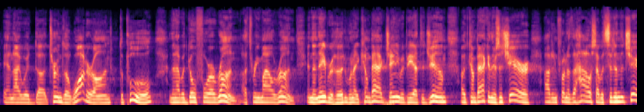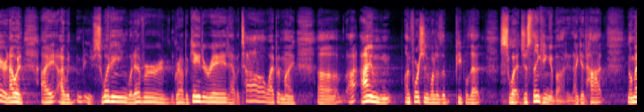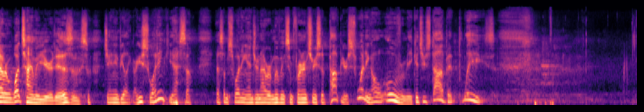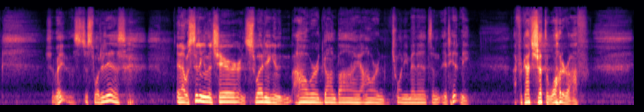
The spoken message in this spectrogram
and I would uh, turn the water on, the pool, and then I would go for a run, a three mile run in the neighborhood. When I'd come back, Janie would be at the gym. I would come back, and there's a chair out in front of the house. I would sit in the chair, and I would, I, I would be sweating, whatever, grab a Gatorade, have a towel, wiping my. Uh, I, I'm unfortunately one of the people that sweat just thinking about it. I get hot no matter what time of year it is. And so Janie would be like, Are you sweating? Yes. Yes, I'm sweating. Andrew and I were moving some furniture. He said, Pop, you're sweating all over me. Could you stop it, please? So, wait, that's just what it is. And I was sitting in the chair and sweating, and an hour had gone by, hour and 20 minutes, and it hit me. I forgot to shut the water off.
